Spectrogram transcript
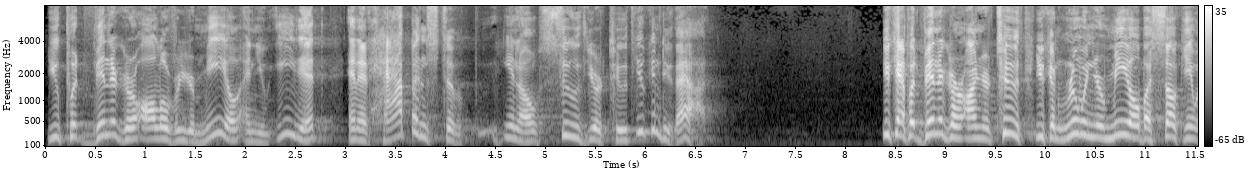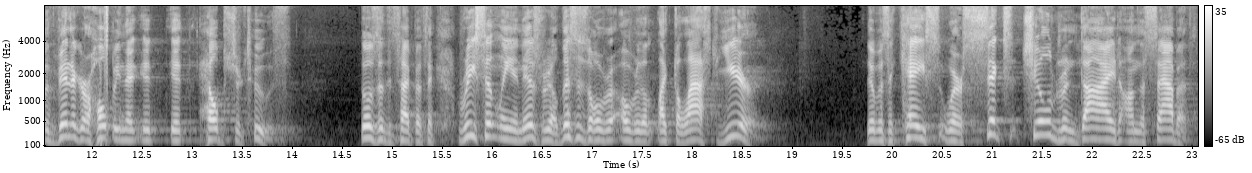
you put vinegar all over your meal and you eat it, and it happens to, you know, soothe your tooth, you can do that. You can't put vinegar on your tooth. You can ruin your meal by soaking it with vinegar, hoping that it, it helps your tooth. Those are the type of things. Recently in Israel, this is over, over the, like the last year, there was a case where six children died on the Sabbath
